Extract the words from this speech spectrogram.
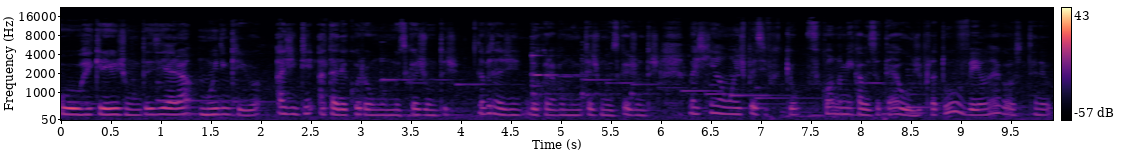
o recreio juntas e era muito incrível. A gente até decorou uma música juntas. Na verdade, a gente decorava muitas músicas juntas. Mas tinha uma específica que ficou na minha cabeça até hoje, pra tu ver o negócio, entendeu?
